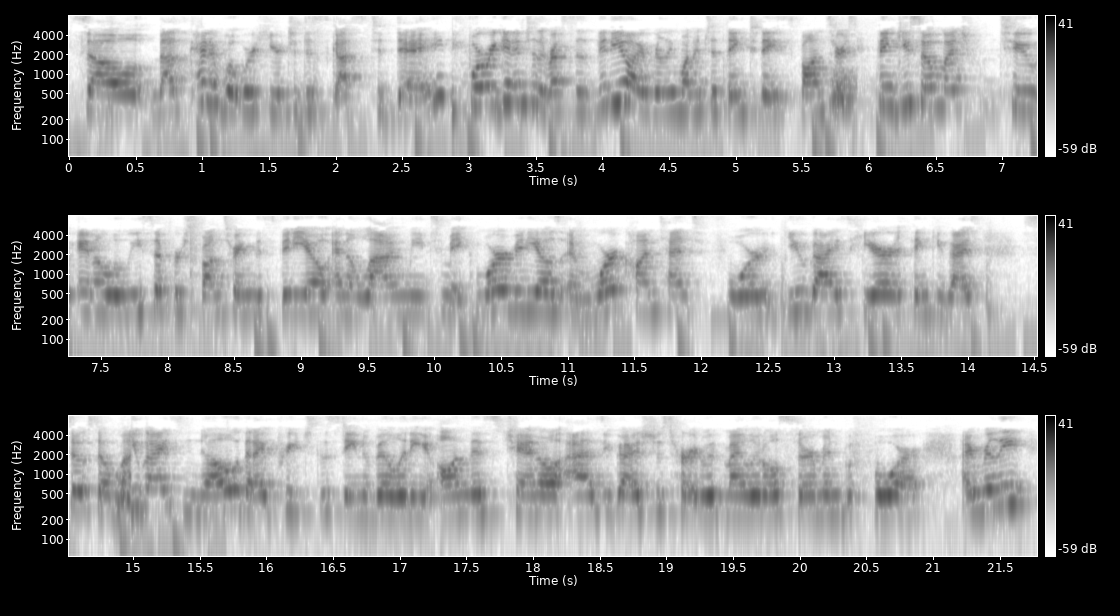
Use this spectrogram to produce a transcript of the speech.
So that's kind of what we're here to discuss today. Before we get into the rest of the video, I really wanted to thank today's sponsors. Thank you so much to Ana Luisa for sponsoring this video and allowing me to make more videos and more content for you guys here. Thank you guys so, so much. You guys know that I preach sustainability on this channel as you guys just heard with my little sermon before. I really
